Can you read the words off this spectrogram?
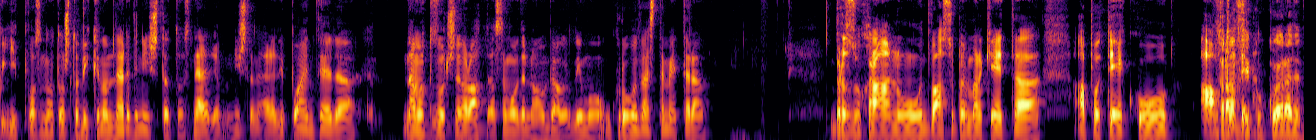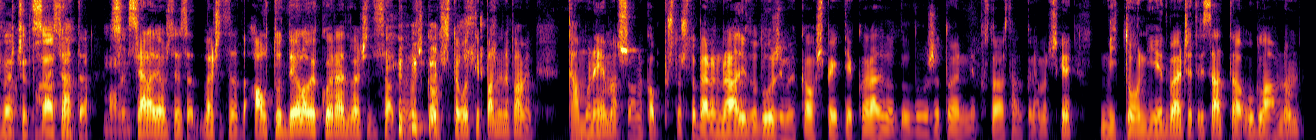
i posle na to što vikendom ne radi ništa, to s nedeljom ništa ne radi, poenta je da nama to zvuči nevratno, ja sam ovde na ovom Beogradu imao u krugu 200 metara brzu hranu, dva supermarketa, apoteku, auto trafiku koja radi 24 sata. sata. Sve radi 24 sata, 24 sata. Autodelove koje radi 24 sata. Znači kao šta god ti padne na pamet. Tamo nemaš, ono kao što što Berlin radi do duže, ima kao špetije koje radi do duže, to je ne postoje ostatko Nemačke. Ni to nije 24 sata uglavnom.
